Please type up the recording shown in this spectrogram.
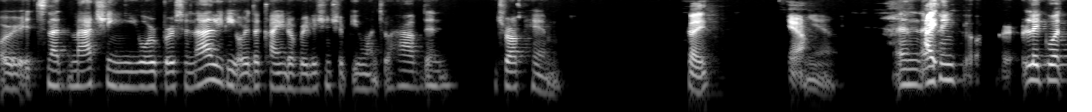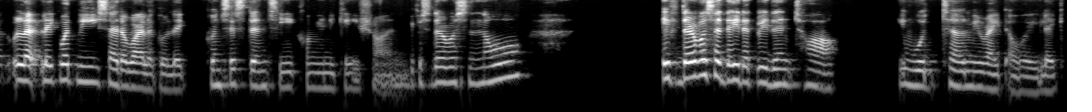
or it's not matching your personality or the kind of relationship you want to have, then drop him. Right. Yeah. Yeah. And I- I, think like what like what we said a while ago, like consistency, communication, because there was no if there was a day that we didn't talk, he would tell me right away, like,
